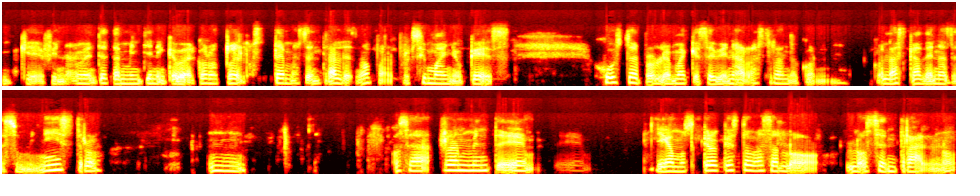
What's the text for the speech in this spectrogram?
Y que finalmente también tienen que ver con otro de los temas centrales, ¿no? Para el próximo año, que es justo el problema que se viene arrastrando con, con las cadenas de suministro. Mm, O sea, realmente, digamos, creo que esto va a ser lo, lo central, ¿no?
